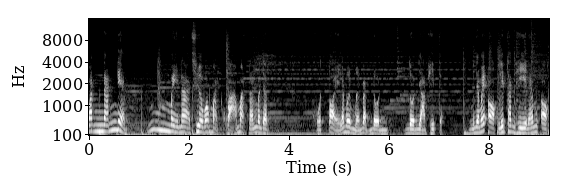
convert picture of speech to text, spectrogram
วันนั้นเนี่ยไม่น่าเชื่อว่าหมัดขวาหมัดนั้นมันจะโหดต่อยแล้วมันเหมือนแบบโดนโดนยาพิษอะมันยังไม่ออกฤทธิ์ทันทีนะ มันออก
